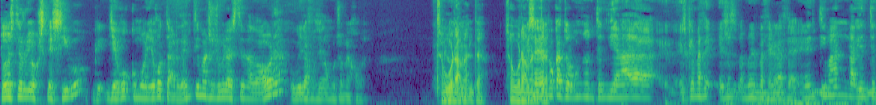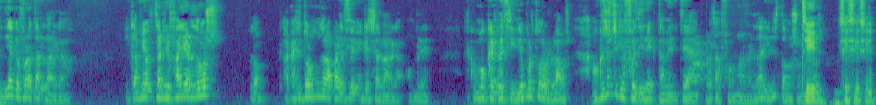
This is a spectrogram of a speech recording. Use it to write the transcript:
todo este rollo excesivo llegó como llegó tarde. Man, si se hubiera estrenado ahora, hubiera funcionado mucho mejor. Seguramente, En esa seguramente. época todo el mundo entendía nada. Es que me hace, eso también me hace gracia. En Entiman nadie entendía que fuera tan larga. En cambio, Terrifier 2, lo- a casi todo el mundo le ha parecido bien que sea larga. Hombre, es como que recibió por todos lados. Aunque esto sí que fue directamente a plataforma, ¿verdad? Y en Estados Unidos. Sí, sí, sí, sí.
